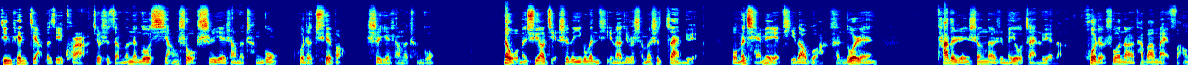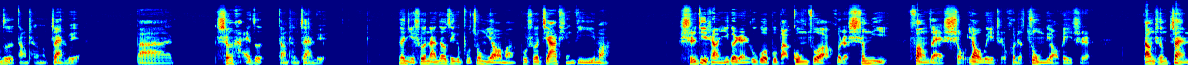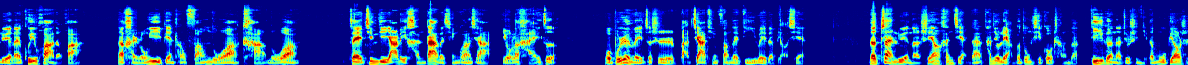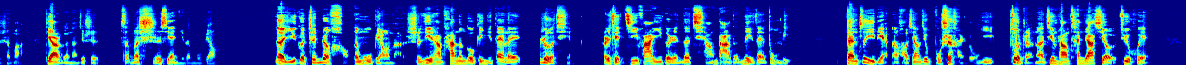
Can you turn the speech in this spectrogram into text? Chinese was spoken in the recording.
今天讲的这一块啊，就是怎么能够享受事业上的成功，或者确保事业上的成功。那我们需要解释的一个问题呢，就是什么是战略？我们前面也提到过啊，很多人他的人生呢是没有战略的，或者说呢，他把买房子当成战略，把生孩子当成战略。那你说，难道这个不重要吗？不说家庭第一吗？实际上，一个人如果不把工作或者生意放在首要位置或者重要位置，当成战略来规划的话，那很容易变成房奴啊、卡奴啊。在经济压力很大的情况下，有了孩子，我不认为这是把家庭放在第一位的表现。那战略呢，实际上很简单，它就两个东西构成的。第一个呢，就是你的目标是什么；第二个呢，就是怎么实现你的目标。那一个真正好的目标呢，实际上它能够给你带来热情，而且激发一个人的强大的内在动力。但这一点呢，好像就不是很容易。作者呢，经常参加校友聚会，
